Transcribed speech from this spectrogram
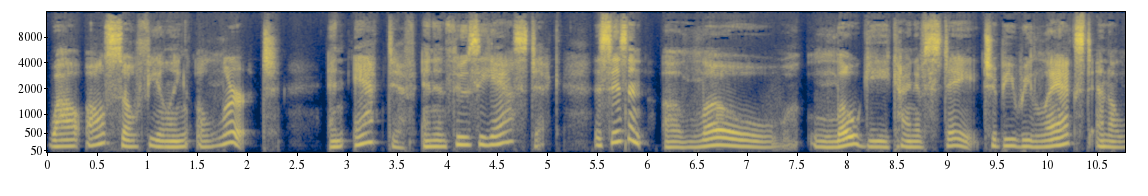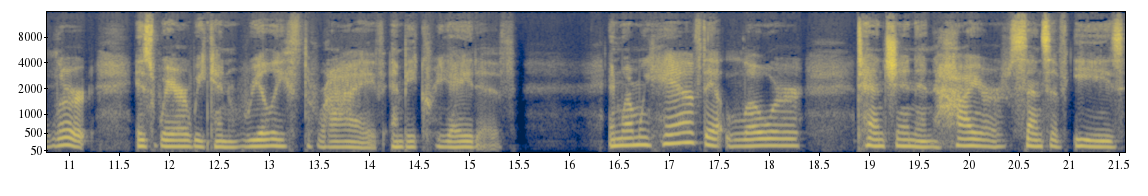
while also feeling alert and active and enthusiastic. This isn't a low, logy kind of state. To be relaxed and alert is where we can really thrive and be creative. And when we have that lower tension and higher sense of ease,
